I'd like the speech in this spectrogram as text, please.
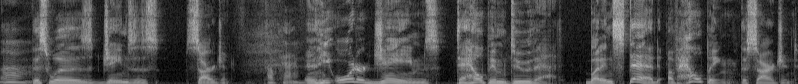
Ah. This was James's sergeant. Okay. And he ordered James to help him do that. But instead of helping the sergeant,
